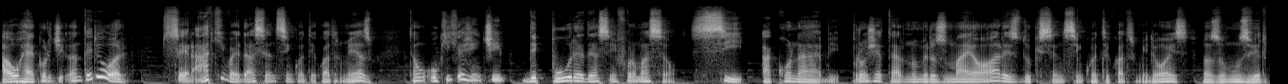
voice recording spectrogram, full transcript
ao recorde anterior. Será que vai dar 154 mesmo? Então, o que, que a gente depura dessa informação? Se a Conab projetar números maiores do que 154 milhões, nós vamos ver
